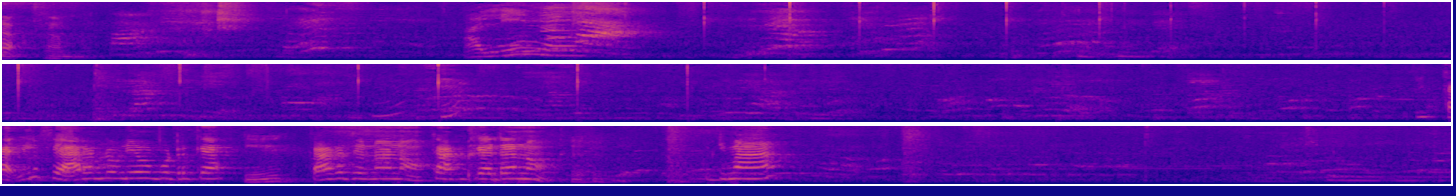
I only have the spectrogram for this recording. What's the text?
மாட்டோம் ஆமா அலீனா கையில் ஃபேர் அண்ட் லவ்லியாவும் போட்டிருக்க. ம். காக்க சொன்னானோ? காக்க கேட்டானோ? குட்டிமா ஆ, சரி, சரி,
